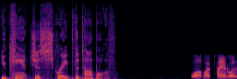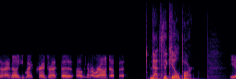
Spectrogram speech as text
You can't just scrape the top off. Well, my plan was, and I know you might cringe when I say this, I was going to round up it. That's the kill part. Yeah.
